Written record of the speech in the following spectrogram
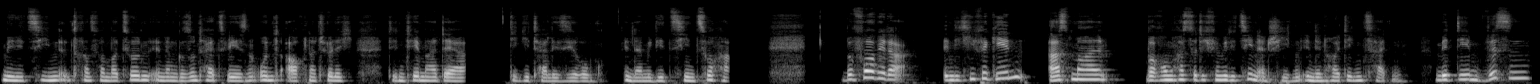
Medizin, Transformation in dem Gesundheitswesen und auch natürlich den Thema der Digitalisierung in der Medizin zu haben. Bevor wir da in die Tiefe gehen, erstmal Warum hast du dich für Medizin entschieden in den heutigen Zeiten? Mit dem Wissen,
